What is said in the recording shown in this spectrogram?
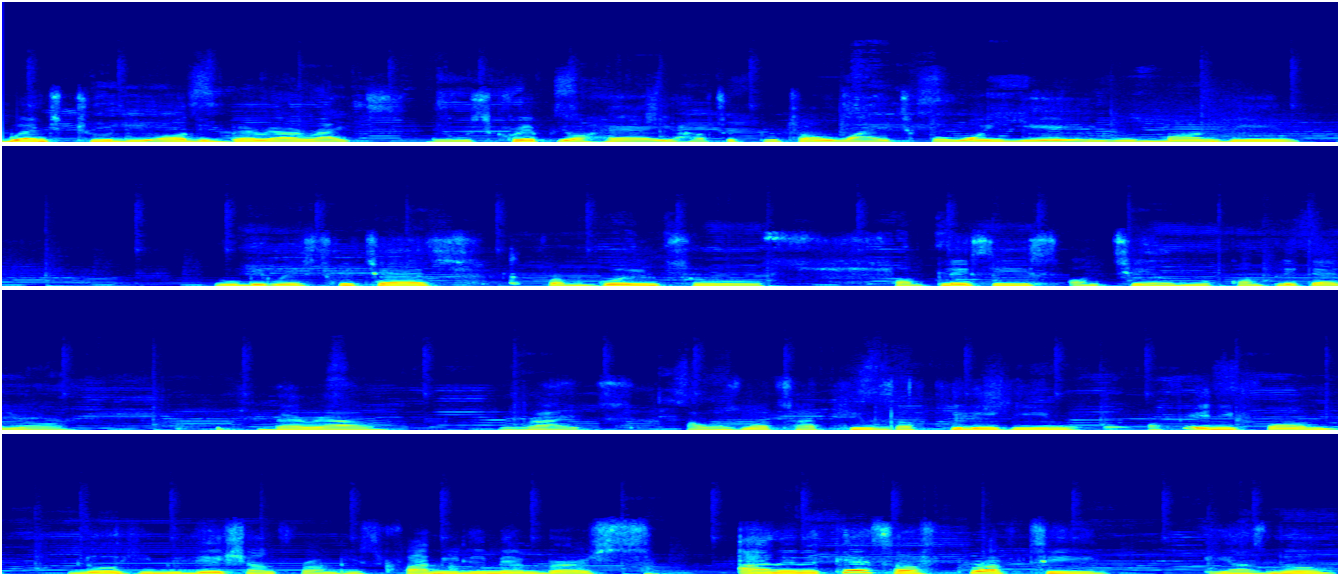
went through the all the burial rites. They will scrape your hair. You have to put on white for one year. You will mourn him. You will be restricted from going to some places until you completed your burial rites. I was not accused of killing him of any form. no humiliation from his family members. And in the case of property, he has no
